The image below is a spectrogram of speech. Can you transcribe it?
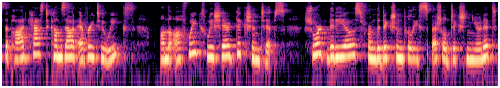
the podcast comes out every two weeks, on the off weeks we share diction tips, short videos from the Diction Police Special Diction Unit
